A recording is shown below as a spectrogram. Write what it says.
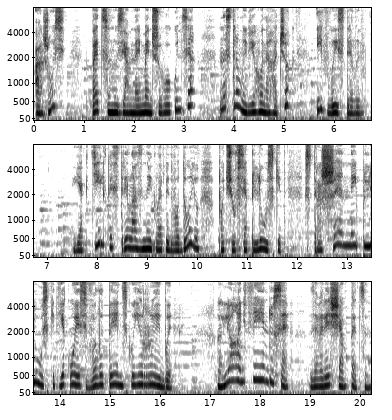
Аж ось Петсон узяв найменшого окунця, настромив його на гачок і вистрілив. Як тільки стріла зникла під водою, почувся плюскіт, страшенний плюскіт якоїсь велетенської риби. Глянь, Фіндусе, заверещав Петсон,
